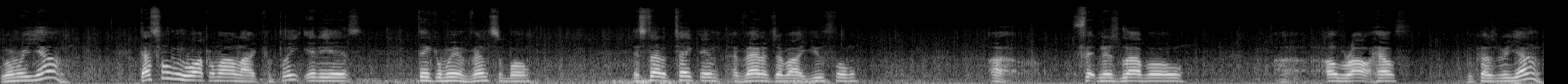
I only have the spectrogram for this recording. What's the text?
when we're young. That's when we walk around like complete idiots, thinking we're invincible instead of taking advantage of our youthful uh, fitness level, uh, overall health, because we're young.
